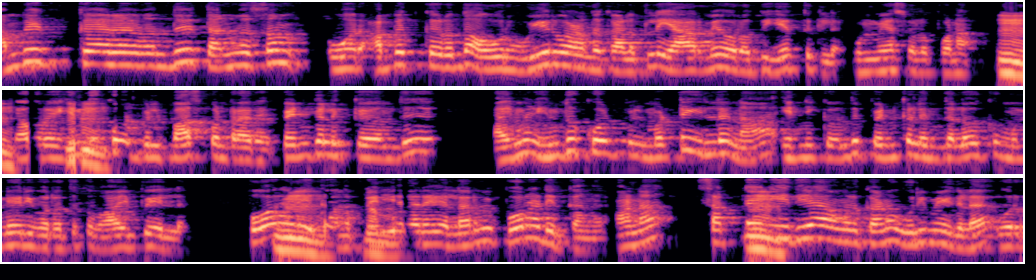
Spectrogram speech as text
அம்பேத்கரை வந்து தன்வசம் ஒரு அம்பேத்கர் வந்து அவர் உயிர் வாழ்ந்த காலத்துல யாருமே அவர் வந்து ஏத்துக்கல உண்மையா சொல்ல போனா. அவரு ஹிந்து ம். கோட் பில் பாஸ் பண்றாரு. பெண்களுக்கு வந்து I mean Hindu code bill மட்டும் இல்லைன்னா இன்னைக்கு வந்து பெண்கள் இந்த அளவுக்கு முன்னேறி வர்றதுக்கு வாய்ப்பே இல்லை. போராடி இருக்காங்க பெரியாரு எல்லாருமே போராடி இருக்காங்க. ஆனா சட்ட ரீதியா அவங்களுக்கான உரிமைகளை ஒரு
